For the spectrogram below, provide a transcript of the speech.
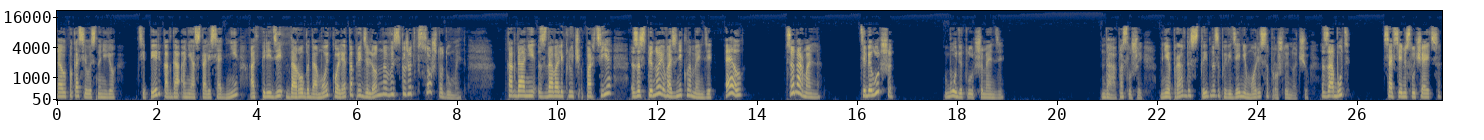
Эл покосилась на нее. Теперь, когда они остались одни, а впереди дорога домой, Колет определенно выскажет все, что думает. Когда они сдавали ключ портье, за спиной возникла Мэнди. «Эл, все нормально? Тебе лучше?» «Будет лучше, Мэнди». «Да, послушай, мне правда стыдно за поведение Морриса прошлой ночью. Забудь, со всеми случается».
